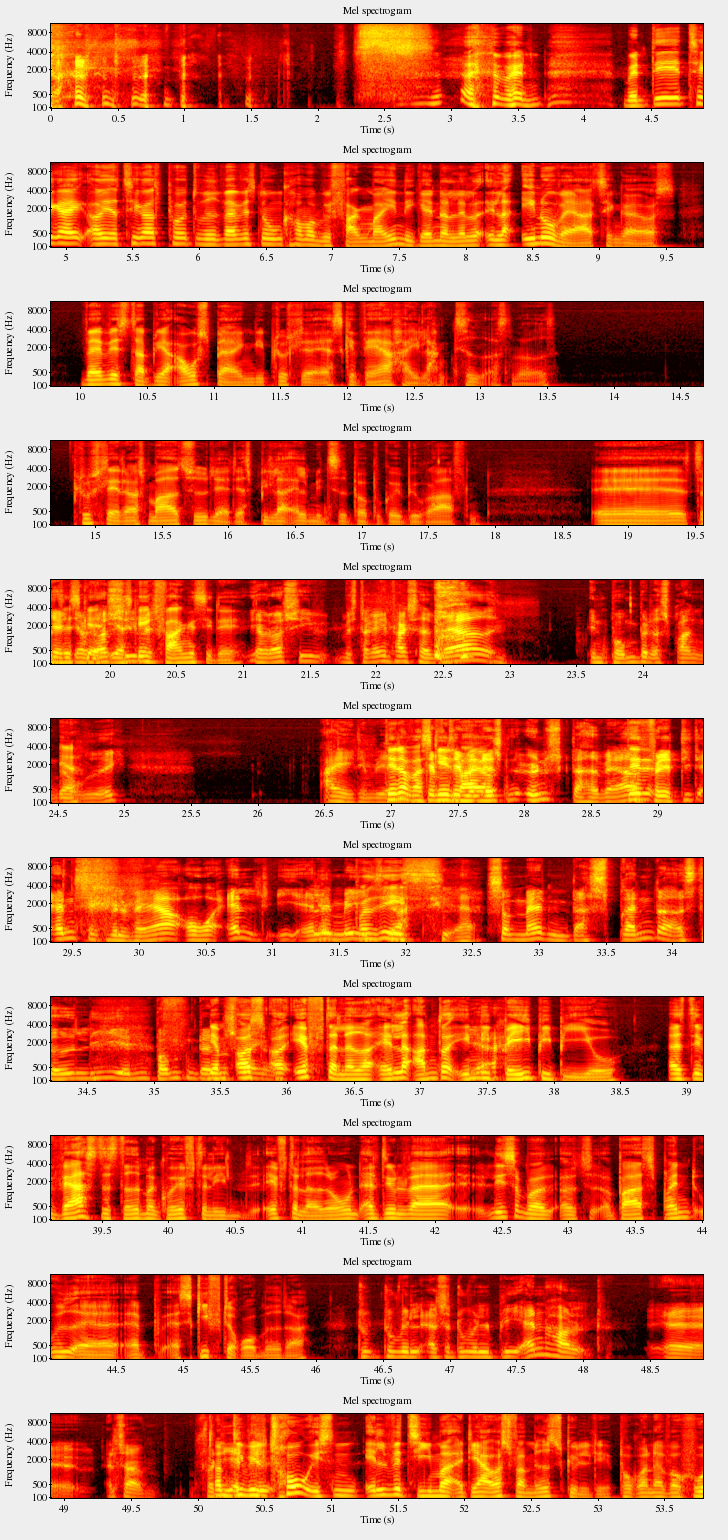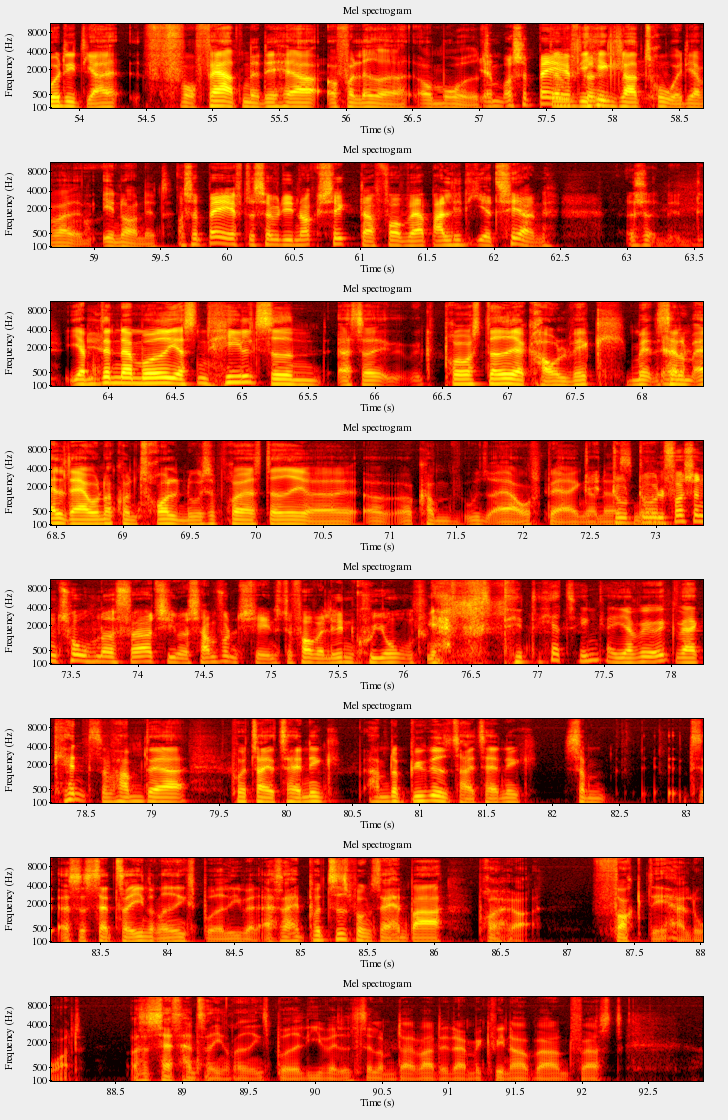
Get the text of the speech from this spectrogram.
men, men det tænker jeg ikke, og jeg tænker også på, du ved, hvad hvis nogen kommer og vil fange mig ind igen, eller, eller endnu værre, tænker jeg også. Hvad hvis der bliver afspærring lige pludselig, og jeg skal være her i lang tid og sådan noget. Pludselig er det også meget tydeligt, at jeg spilder al min tid på at gå i biografen. Øh, så jeg det skal, jeg, jeg sige, skal ikke hvis- fanges i det. Jeg vil også sige, hvis der rent faktisk havde været en bombe, der sprang Ja. derude, ikke? Ej, det ville, Det, der var sket, det, det var jo- næsten ønske, der havde været, Det- fordi dit ansigt ville være overalt i alle ja, medier, Præcis. Ja. som manden, der sprinter afsted lige inden bomben den Jamen springer. også, og efterlader alle andre inde Ja. i babybio. Altså det værste sted, man kunne efterlade, efterlade nogen. Altså det ville være ligesom at, at, at bare sprinte ud af, af, af skifterummet der. du, du, vil, altså, du vil blive anholdt, øh, altså Fordi Om de ville det- tro i sådan 11 timer, at jeg også var medskyldig, på grund af hvor hurtigt jeg får færden af det her og forlader området. Jamen, og så Der ville bagefter, de helt klart tro, at jeg var indåndet. og så bagefter, så vil de nok sigte dig for at være bare lidt irriterende. Altså, det- Jamen, den der måde, jeg sådan hele tiden, altså, prøver stadig at kravle væk, men Ja. selvom alt er under kontrol nu, så prøver jeg stadig at, at, at komme ud af afspærringerne. og du, sådan du vil få sådan 240 timer samfundstjeneste for at være lidt en kujon. Ja, det er det, jeg tænker. Jeg vil jo ikke være kendt som ham der på Titanic, ham der byggede Titanic, som altså satte sig i en redningsbåd alligevel. Altså han, på et tidspunkt sagde han bare, prøv at høre, fuck det her lort. Og så satte han sig i en redningsbåd alligevel, selvom der var det der med kvinder og børn først.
